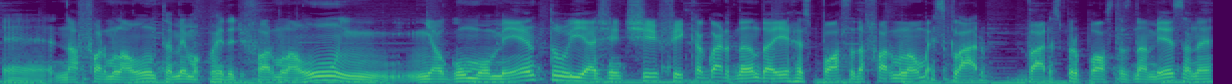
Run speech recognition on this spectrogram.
é, na Fórmula 1, também uma corrida de Fórmula 1 em, em, algum momento, e a gente fica aguardando aí a resposta da Fórmula 1, mas claro, várias propostas na mesa, né?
